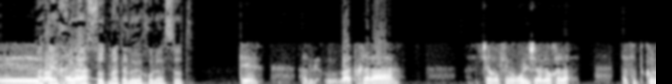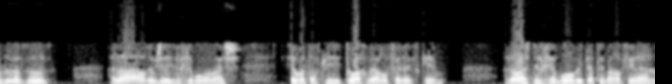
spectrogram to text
אה, מה אתה יכול לעשות, מה אתה לא יכול לעשות? כן. אז בהתחלה, כשהרופאים אמרו לי שאני לא יכול לעשות כלום ולזוז, אז ההורים שלי נלחמו ממש, הם רצו לי ניתוח והרופא לא הסכים. אז ממש נלחמו והתייעצו עם הרב פירר,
